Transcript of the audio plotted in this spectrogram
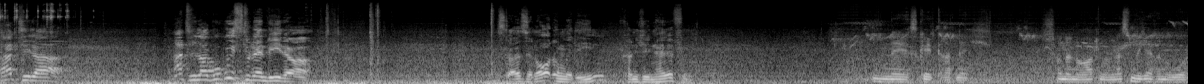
Attila! Attila, wo bist du denn wieder? Ist alles in Ordnung mit Ihnen? Kann ich Ihnen helfen? Nee, es geht gerade nicht. Schon in Ordnung. Lass mich einfach in Ruhe.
